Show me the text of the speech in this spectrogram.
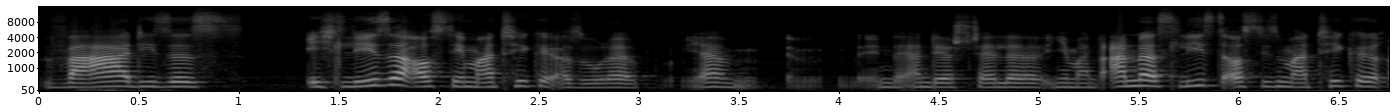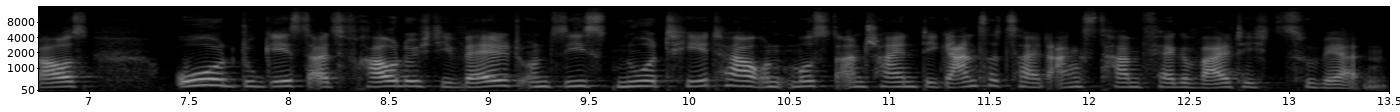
war dieses ich lese aus dem Artikel, also oder ja, in, an der Stelle jemand anders liest aus diesem Artikel raus, oh, du gehst als Frau durch die Welt und siehst nur Täter und musst anscheinend die ganze Zeit Angst haben, vergewaltigt zu werden.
